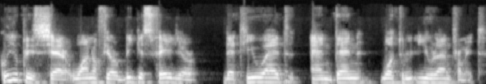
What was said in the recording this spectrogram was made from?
could you please share one of your biggest failure that you had, and then what you learned from it?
